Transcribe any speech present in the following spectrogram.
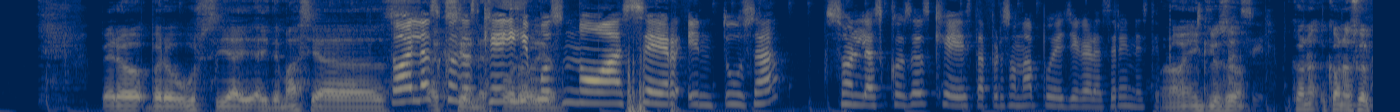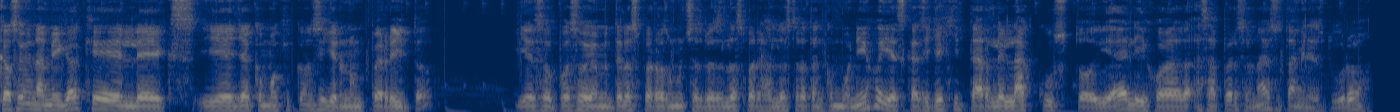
pero, pero, uff, sí, hay, hay demasiadas. Todas las cosas que dijimos odio. no hacer en Tusa son las cosas que esta persona puede llegar a hacer en este Bueno, incluso cono- conozco el caso de una amiga que el ex y ella como que consiguieron un perrito y eso pues obviamente los perros muchas veces las parejas los tratan como un hijo y es casi que quitarle la custodia del hijo a, a esa persona, eso también es duro.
